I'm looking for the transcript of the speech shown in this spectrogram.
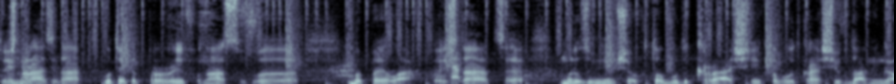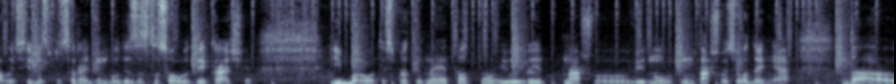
Тобто Мгм. наразі да, вот этот прорив у нас в БПЛА. Тобто, Так. да, це ми розуміємо, що хто буде кращий, хто буде кращий в даній галузі, безпосередньо буде застосовувати її краще. І боротись проти неї, то ну і виграє нашу війну, нашого сьогодення. Да,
